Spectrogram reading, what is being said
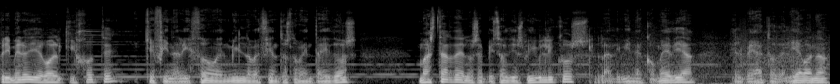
Primero llegó El Quijote, que finalizó en 1992, más tarde los episodios bíblicos, La Divina Comedia, El Beato de Liébana,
